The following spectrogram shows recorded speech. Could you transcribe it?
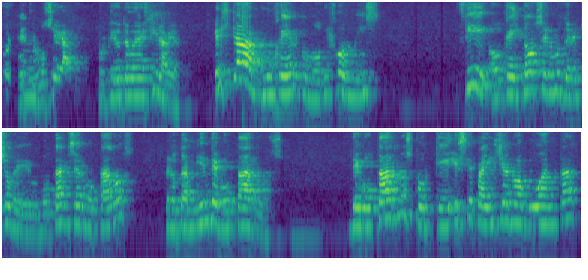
¿Por qué o como sea, porque yo te voy a decir, a ver, esta mujer, como dijo Luis, sí, ok, todos tenemos derecho de votar y ser votados, pero también de votarlos. De votarlos porque este país ya no aguanta,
